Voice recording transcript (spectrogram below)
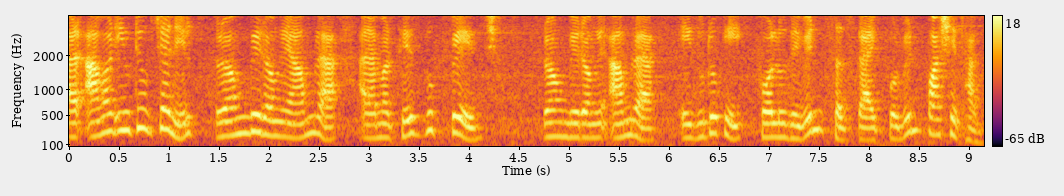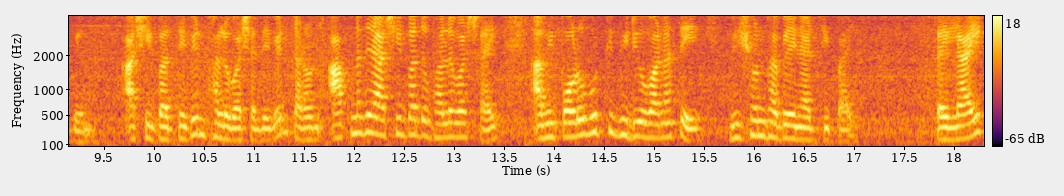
আর আমার ইউটিউব চ্যানেল রং বেরঙে আমরা আর আমার ফেসবুক পেজ রং বেরঙে আমরা এই দুটোকেই ফলো দেবেন সাবস্ক্রাইব করবেন, পাশে থাকবেন। আশীর্বাদ দেবেন, ভালোবাসা দেবেন। কারণ আপনাদের আশীর্বাদ ও ভালোবাসায় আমি পরবর্তী ভিডিও বানাতে ভীষণভাবে এনার্জি পাই। তাই লাইক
